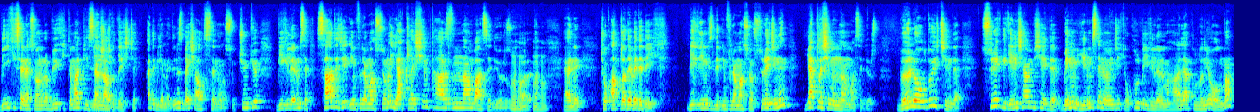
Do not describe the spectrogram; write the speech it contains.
Bir iki sene sonra büyük ihtimal Peace and Love da değişecek. Hadi bilemediniz 5-6 sene olsun. Çünkü bilgilerimiz sadece inflamasyona yaklaşım tarzından bahsediyoruz bu arada. Yani çok atla deve de değil. Bildiğimiz bir inflamasyon sürecinin yaklaşımından bahsediyoruz. Böyle olduğu için de sürekli gelişen bir şeyde benim 20 sene önceki okul bilgilerimi hala kullanıyor olmam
